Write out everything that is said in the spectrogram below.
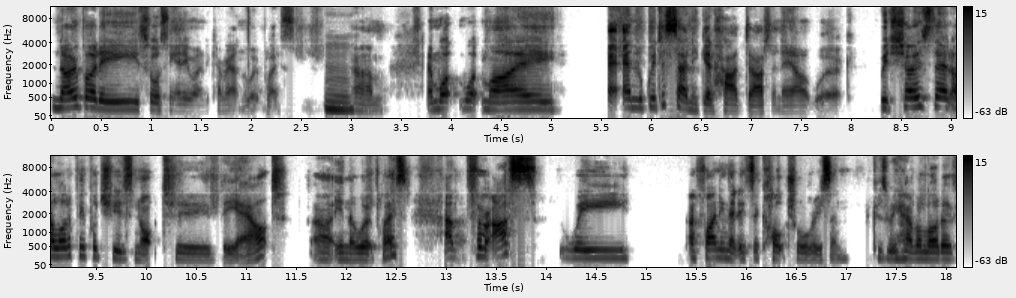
nobody is forcing anyone to come out in the workplace. Mm. Um, and what, what my, and look, we're just starting to get hard data now at work which shows that a lot of people choose not to be out uh, in the workplace. Um, for us, we are finding that it's a cultural reason because we have a lot of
